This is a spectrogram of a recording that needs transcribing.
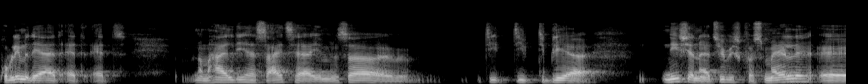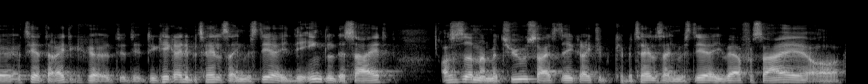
problemet det er, at, at, at når man har alle de her sites her, jamen så øh, de, de, de bliver nicherne er typisk for smalle øh, til at der rigtig kan, det, det, det kan ikke rigtig betale sig at investere i det enkelte site og så sidder man med 20 sites det ikke rigtig kan betale sig at investere i hver for sig og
